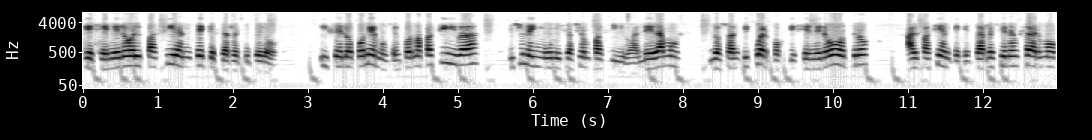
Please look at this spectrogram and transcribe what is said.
que generó el paciente que se recuperó. Y se lo ponemos en forma pasiva, es una inmunización pasiva. Le damos los anticuerpos que generó otro al paciente que está recién enfermo,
